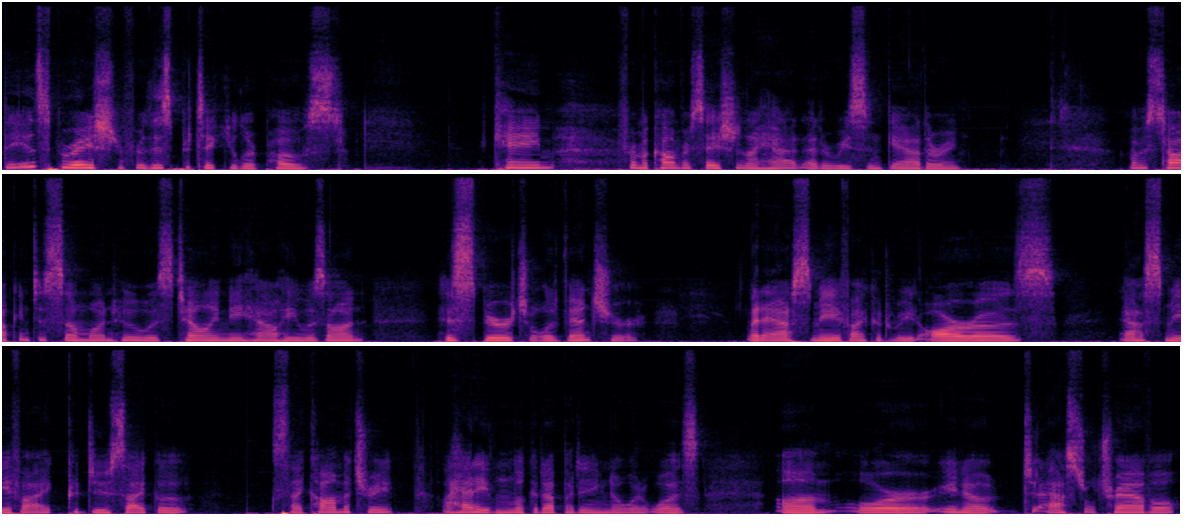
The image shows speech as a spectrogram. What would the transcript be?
The inspiration for this particular post came from a conversation I had at a recent gathering. I was talking to someone who was telling me how he was on his spiritual adventure and asked me if I could read auras, asked me if I could do psycho psychometry. I had to even look it up. I didn't even know what it was. Um, or, you know, to astral travel.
